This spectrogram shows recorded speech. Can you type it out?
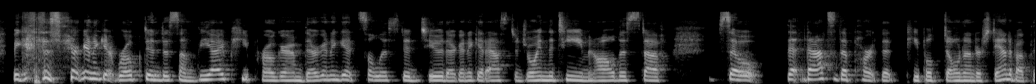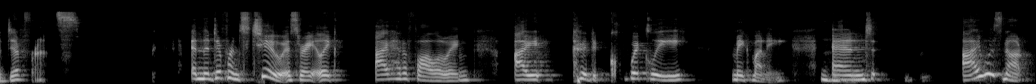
because they're going to get roped into some VIP program. They're going to get solicited to, they're going to get asked to join the team and all this stuff. So that that's the part that people don't understand about the difference. and the difference too is right. Like I had a following. I could quickly make money, Mhm. and I was not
